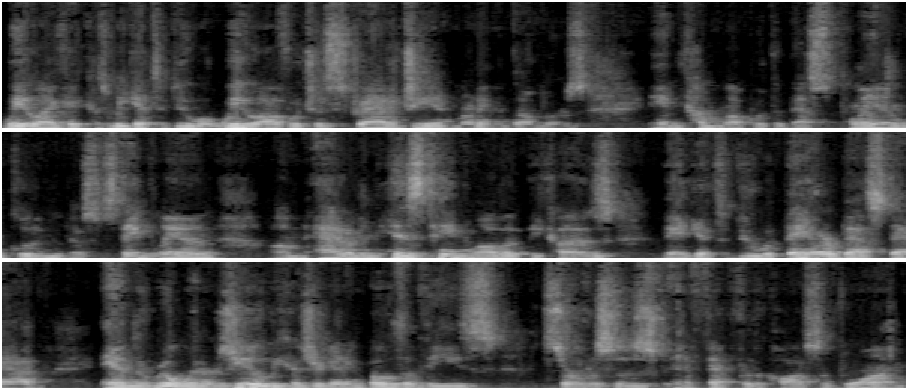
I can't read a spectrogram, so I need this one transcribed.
we like it because we get to do what we love, which is strategy and running the numbers and coming up with the best plan, including the best estate plan. Um, Adam and his team love it because they get to do what they are best at. And the real winner is you because you're getting both of these services in effect for the cost of one.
